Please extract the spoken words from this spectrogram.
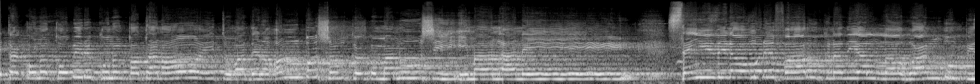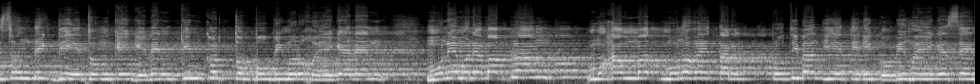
এটা কোনো কবির কোনো কথা নয়, তোমাদের অল্প সংখ্যক মানুষই ইমান আনে। সাইয়েদিনা ওমরে ফারুক রাদিয়াল্লাহু আনহু পিছন দিক দিয়ে থমকে গেলেন কিন কর্তব্য বিমর হয়ে গেলেন। মনে মনে ভাবলাম, মোহাম্মদ মনে হয় তার প্রতিভা দিয়ে তিনি কবি হয়ে গেছেন।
